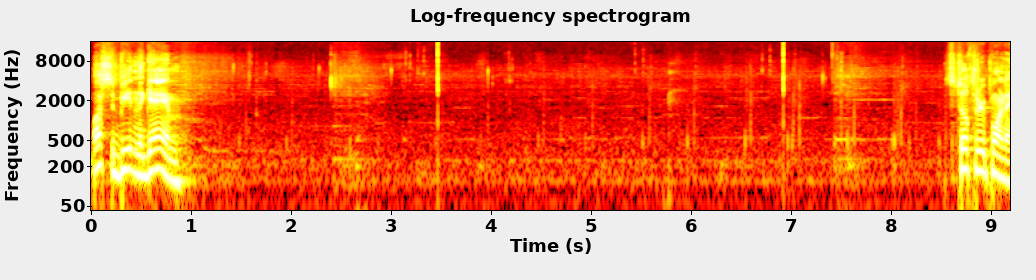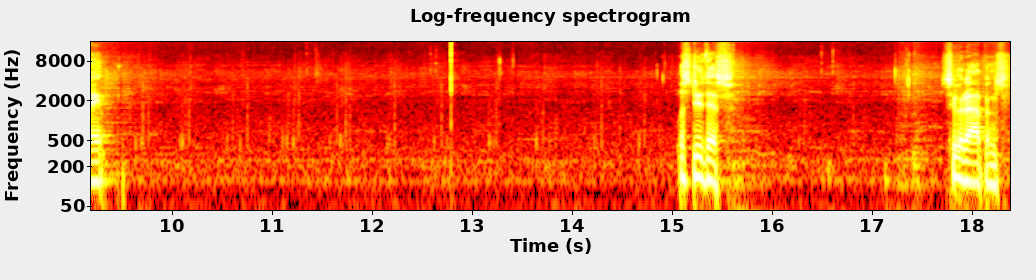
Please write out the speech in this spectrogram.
must have beaten the game. Still 3.8. Let's do this. See what happens.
